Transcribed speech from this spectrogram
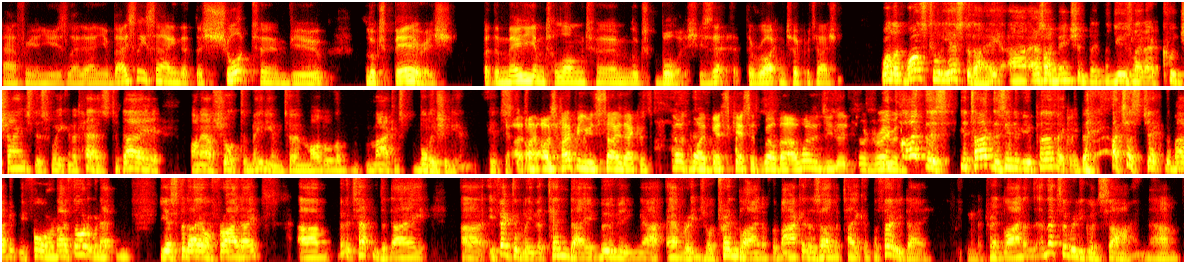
uh, from your newsletter. And you're basically saying that the short term view looks bearish, but the medium to long term looks bullish. Is that the right interpretation? Well, it was till yesterday. Uh, as I mentioned in the newsletter, it could change this week, and it has. Today, on our short to medium term model, the market's bullish again. It's, yeah, I, I, was hoping you'd say that because that was my best guess as well. But I wanted you to, to agree you with timed this. You timed this interview perfectly, but I just checked the market before, and I thought it would happen yesterday or Friday, um, but it's happened today. Uh, effectively, the 10-day moving uh, average or trend line of the market has overtaken the 30-day mm. trend line, and, and, that's a really good sign. Um,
